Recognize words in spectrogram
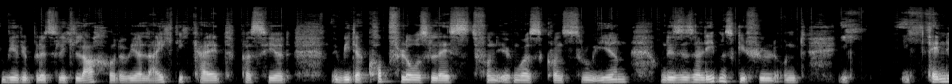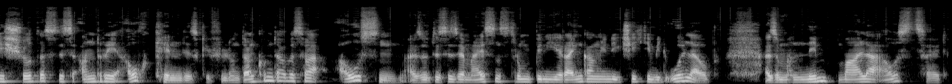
wie ich plötzlich lache oder wie eine Leichtigkeit passiert, wie der Kopf loslässt von irgendwas konstruieren. Und das ist ein Lebensgefühl. Und ich, ich kenne das schon, dass das andere auch kennen, das Gefühl. Und dann kommt aber so ein Außen. Also das ist ja meistens, drum bin ich reingegangen in die Geschichte mit Urlaub. Also man nimmt mal eine Auszeit.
